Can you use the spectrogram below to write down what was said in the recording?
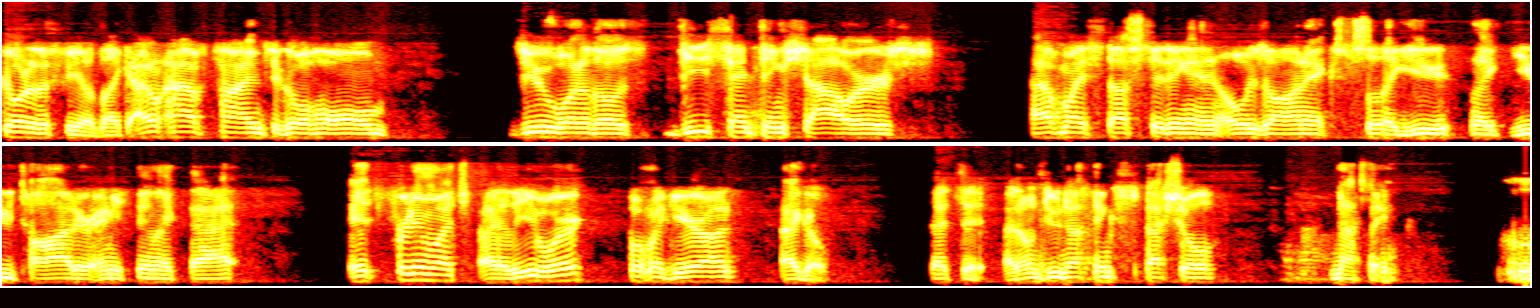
go to the field. Like I don't have time to go home, do one of those descenting showers, have my stuff sitting in ozonics, like you, like you, Todd, or anything like that it's pretty much I leave work, put my gear on, I go. That's it. I don't do nothing special. Nothing. Well,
